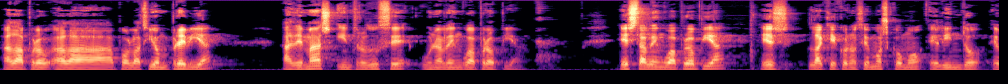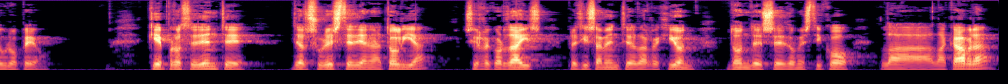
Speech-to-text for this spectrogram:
a la, a la población previa, además introduce una lengua propia. Esta lengua propia es la que conocemos como el indoeuropeo, que procedente del sureste de Anatolia, si recordáis precisamente la región donde se domesticó la, la cabra,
